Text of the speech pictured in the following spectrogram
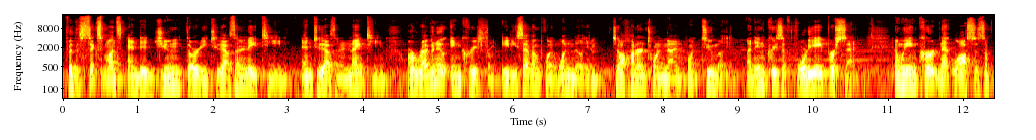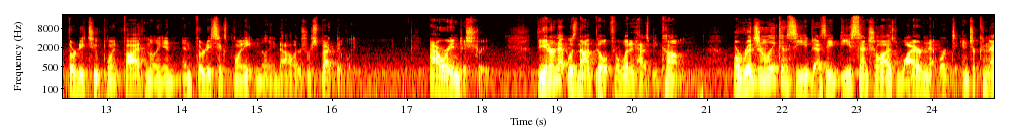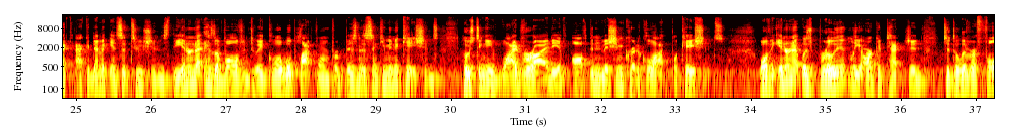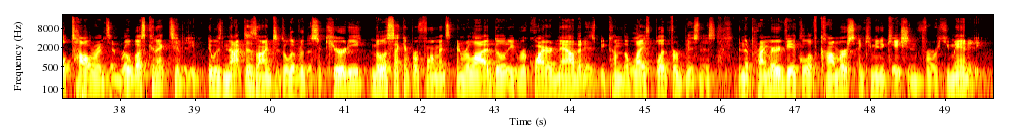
For the six months ended June 30, 2018 and 2019, our revenue increased from 87.1 million to 129.2 million, an increase of 48%, and we incurred net losses of $32.5 million and $36.8 million, respectively our industry. The internet was not built for what it has become. Originally conceived as a decentralized wired network to interconnect academic institutions, the internet has evolved into a global platform for business and communications, hosting a wide variety of often mission critical applications. While the internet was brilliantly architected to deliver fault tolerance and robust connectivity, it was not designed to deliver the security, millisecond performance, and reliability required now that it has become the lifeblood for business and the primary vehicle of commerce and communication for humanity.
